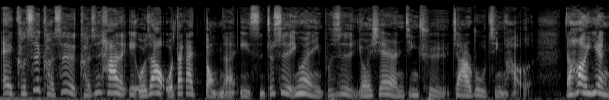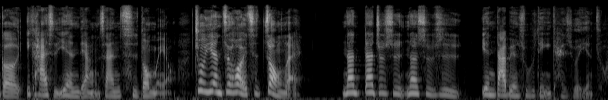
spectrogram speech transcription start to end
哎，可是可是可是他的意，我知道我大概懂那意思，就是因为你不是有一些人进去叫入境好了，然后验个一开始验两三次都没有，就验最后一次中嘞，那那就是那是不是验大便说不定一开始会验出来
